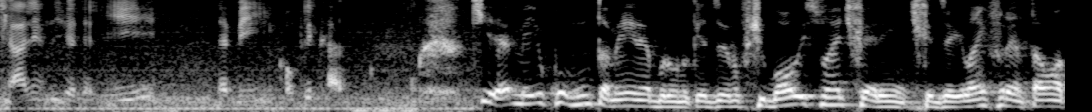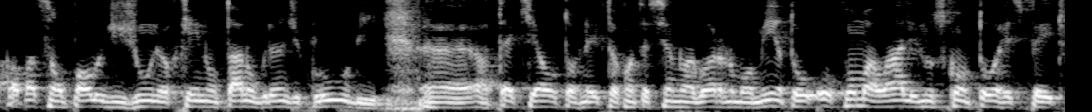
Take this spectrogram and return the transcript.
Challenger ali, é bem complicado que é meio comum também, né, Bruno? Quer dizer, no futebol isso não é diferente. Quer dizer, ir lá enfrentar uma Copa São Paulo de Júnior, quem não está no grande clube, é, até que é o torneio que está acontecendo agora no momento, ou, ou, como a Lali nos contou a respeito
